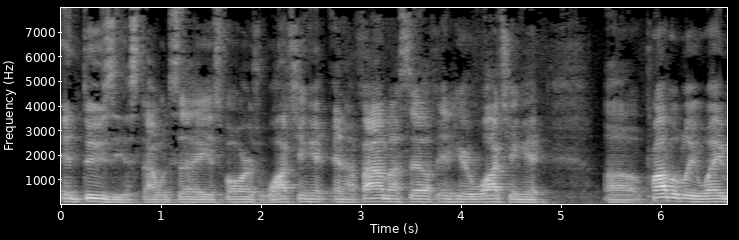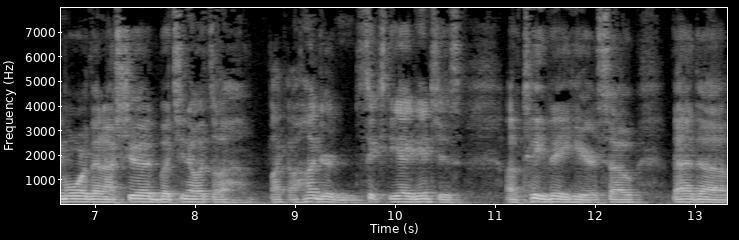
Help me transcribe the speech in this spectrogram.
enthusiast, I would say, as far as watching it. And I find myself in here watching it uh, probably way more than I should, but you know, it's a like 168 inches of TV here. So that uh,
